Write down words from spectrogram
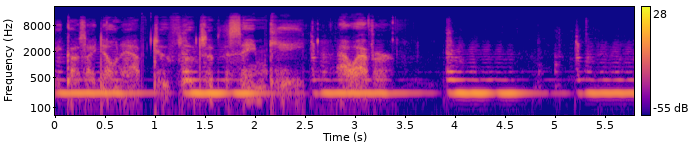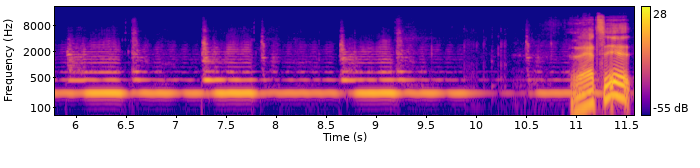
because I don't have two flutes of the same key. However, that's it.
